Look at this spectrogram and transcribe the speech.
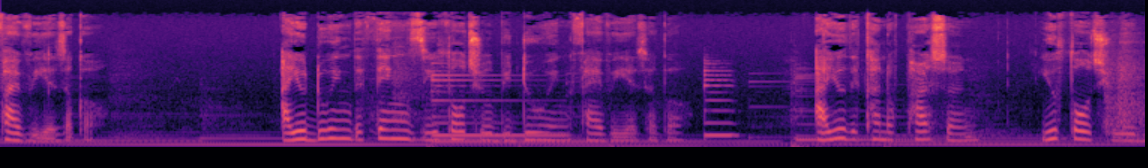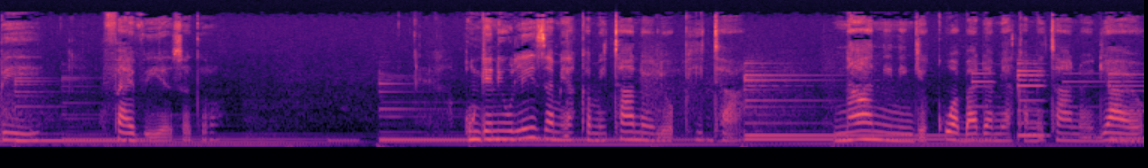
five years ago? Are you doing the things you thought you'll be doing five years ago? Are you the kind of person you thought you will be five years ago? Ungeniuliza miaka mitano iliyopita nani ningekuwa baada ya miaka mitano ijayo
